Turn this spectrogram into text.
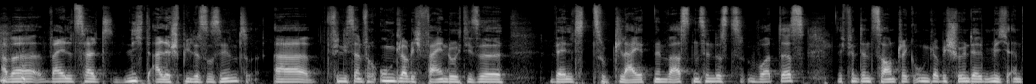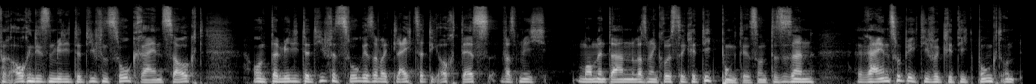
Aber weil es halt nicht alle Spiele so sind, äh, finde ich es einfach unglaublich fein, durch diese Welt zu gleiten, im wahrsten Sinne des Wortes. Ich finde den Soundtrack unglaublich schön, der mich einfach auch in diesen meditativen Sog reinsaugt. Und der meditative Sog ist aber gleichzeitig auch das, was mich momentan, was mein größter Kritikpunkt ist. Und das ist ein rein subjektiver Kritikpunkt und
